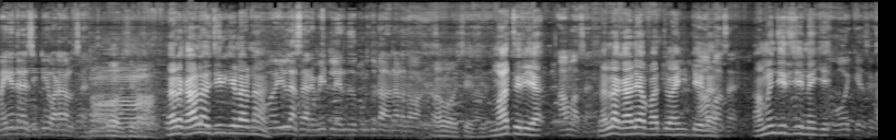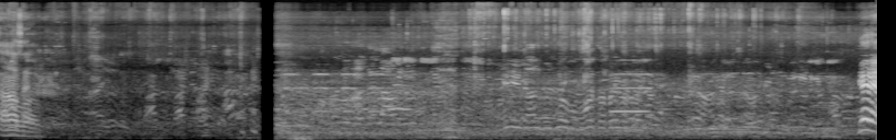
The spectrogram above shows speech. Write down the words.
Mahindra city Vadakal sir. ஓ சரி. வேற காலை வச்சிருக்கீங்களாண்ணா? இல்லை சார். வீட்டில் இருந்து கொடுத்துட்டு அதனால தான் ஓ சரி சரி. மாத்திரியா? ஆமாம் சார். நல்ல காலையாக பார்த்து வாங்கிட்டீங்களா? ஆமாம் சார். அமைஞ்சிருச்சு இன்னைக்கு. Okay sir. ஆமாம் ஏறு.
